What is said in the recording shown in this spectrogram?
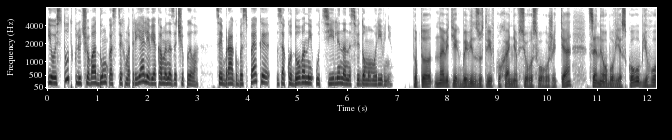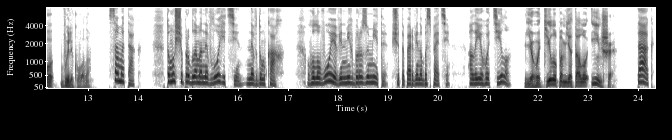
І ось тут ключова думка з цих матеріалів, яка мене зачепила. Цей брак безпеки закодований у цілі на несвідомому рівні. Тобто, навіть якби він зустрів кохання всього свого життя, це не обов'язково б його вилікувало. Саме так. Тому що проблема не в логіці, не в думках. Головою він міг би розуміти, що тепер він у безпеці, але його тіло... Його тіло пам'ятало інше. Так,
